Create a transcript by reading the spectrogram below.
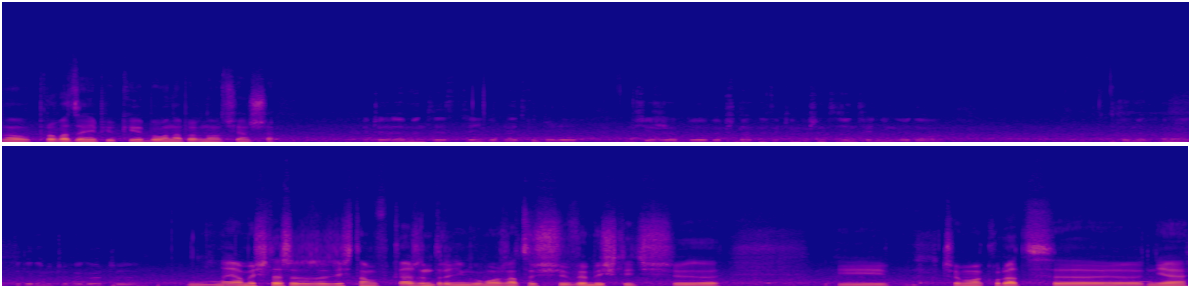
no, prowadzenie piłki było na pewno cięższe. A Czy elementy z treningu Blight Footballu myślisz, że byłyby przydatne w takim waszym tydzień treningu do, do, do meczowego, czy No, ja myślę, że, że gdzieś tam w każdym treningu można coś wymyślić yy, i czemu akurat yy, nie,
